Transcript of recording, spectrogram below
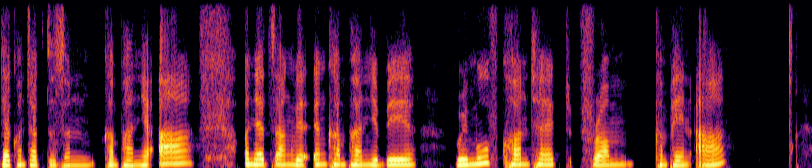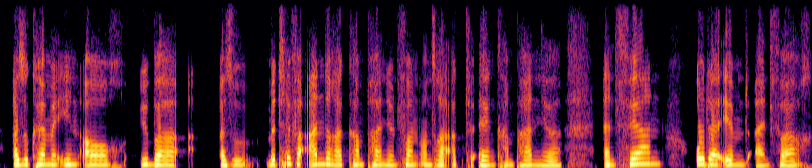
Der Kontakt ist in Kampagne A und jetzt sagen wir in Kampagne B, remove contact from Campaign A. Also können wir ihn auch über also mithilfe anderer Kampagnen von unserer aktuellen Kampagne entfernen oder eben einfach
